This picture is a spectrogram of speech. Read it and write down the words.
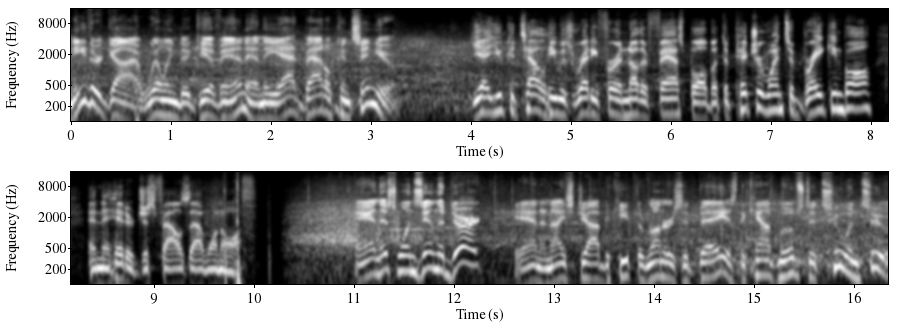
Neither guy willing to give in, and the at-bat will continue. Yeah, you could tell he was ready for another fastball, but the pitcher went to breaking ball, and the hitter just fouls that one off. And this one's in the dirt. And a nice job to keep the runners at bay as the count moves to two and two.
